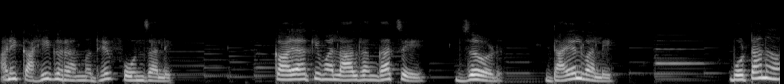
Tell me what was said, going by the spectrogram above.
आणि काही घरांमध्ये फोन झाले. काळ्या किंवा लाल रंगाचे जड डायलवाले बोटानं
